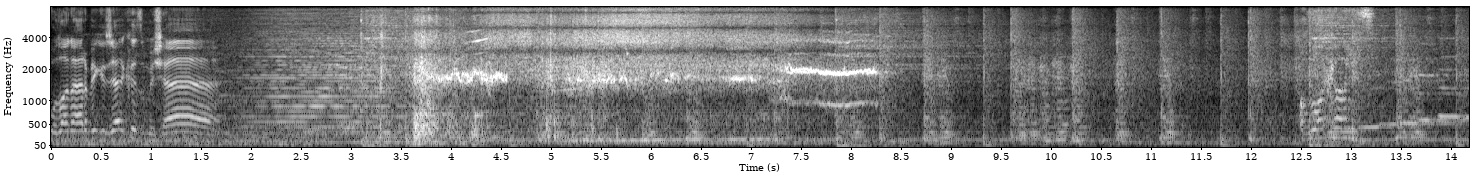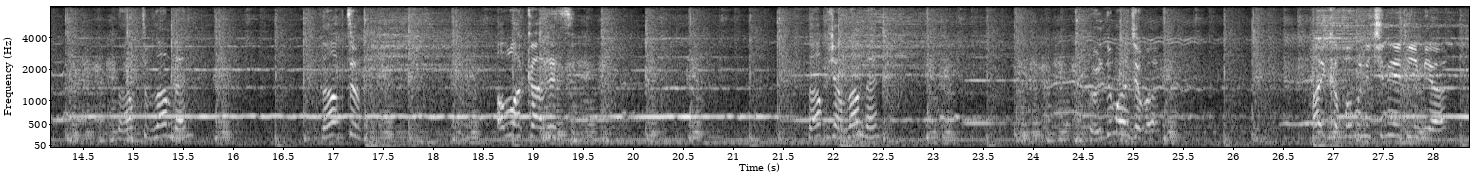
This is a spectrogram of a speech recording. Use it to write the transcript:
Ulan harbi güzel kızmış ha. Allah kahretsin. Ne yaptım lan ben? Ne yaptım? Allah kahretsin. Ne yapacağım lan ben? Öldü mü acaba? Hay kafamın içine edeyim ya.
